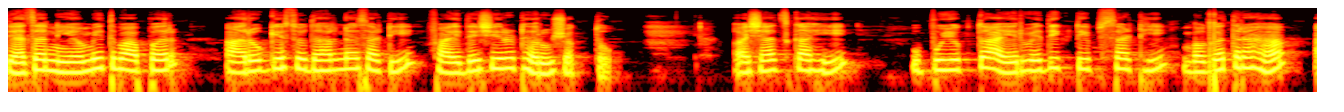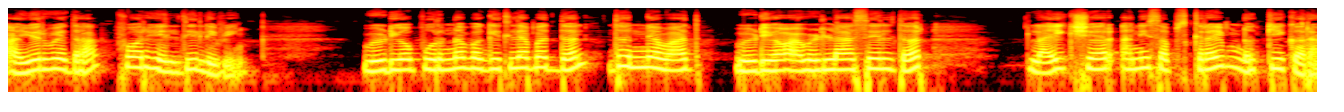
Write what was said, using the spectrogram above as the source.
त्याचा नियमित वापर आरोग्य सुधारण्यासाठी फायदेशीर ठरू शकतो. अशाच काही उपयुक्त आयुर्वेदिक टिप्ससाठी बघत रहा Ayurveda for healthy living. Video पूर्ण बघितल्याबद्दल धन्यवाद. व्हिडिओ आवडला असेल तर लाईक शेअर आणि सबस्क्राईब नक्की करा.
